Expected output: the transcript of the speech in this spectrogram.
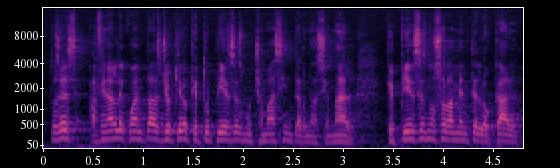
Entonces, a final de cuentas, yo quiero que tú pienses mucho más internacional, que pienses no solamente local.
